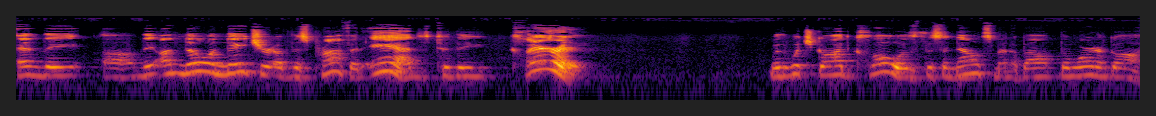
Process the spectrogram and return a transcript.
and the uh, the unknown nature of this prophet adds to the clarity with which God clothes this announcement about the Word of God.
